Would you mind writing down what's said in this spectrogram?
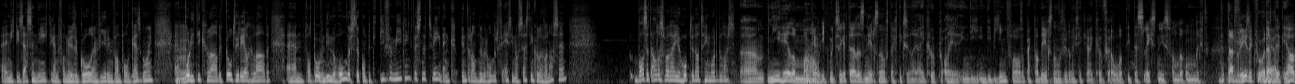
1996 en de fameuze goal en viering van Paul Gascoigne. Mhm. Politiek geladen, cultureel geladen. Het was bovendien de honderdste competitieve meeting tussen de twee. Ik denk Interland nummer 115 of 16 kon er vanaf zijn. Was het alles wat je hoopte dat het ging worden, Lars? Ehm, niet helemaal. Ik moet zeggen, tijdens de eerste helft dacht ik zo van ja, ik hoop, allee, in, die, in die beginfase, pak dat eerste half uur, dacht ik, ja, ik hoop vooral dat dit de slechtste is van de 100. Daar vrees ik voor. Dat- ja,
